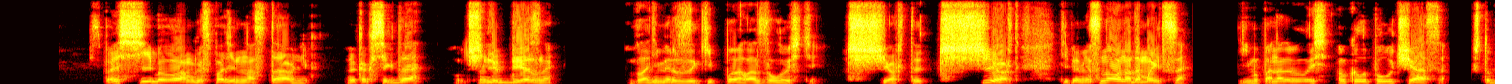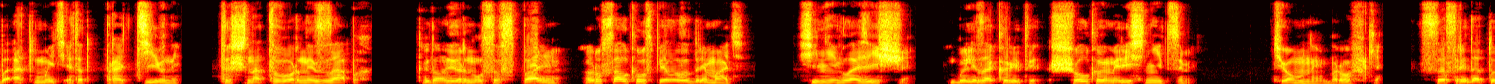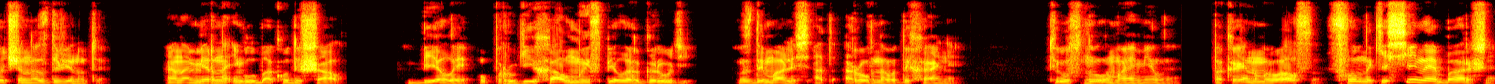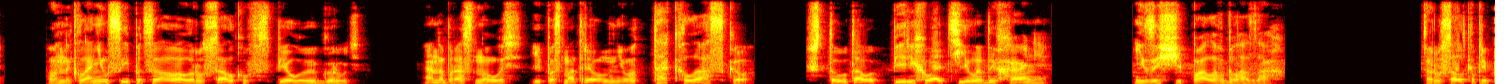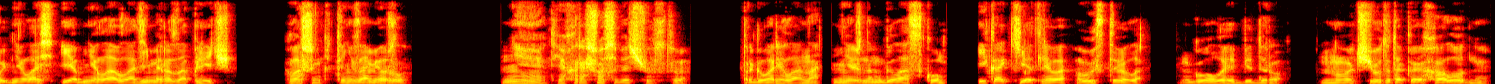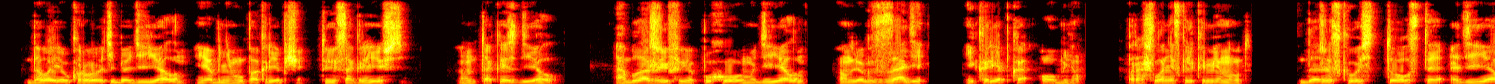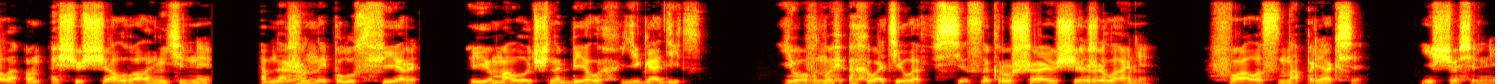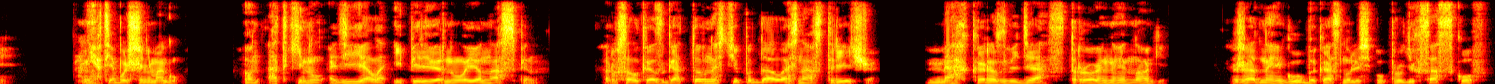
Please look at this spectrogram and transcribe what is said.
Спасибо вам, господин наставник. Вы, как всегда, очень любезны. Владимир закипал от злости. Черт, черт! Теперь мне снова надо мыться. Ему понадобилось около получаса, чтобы отмыть этот противный, тошнотворный запах. Когда он вернулся в спальню, русалка успела задремать. Синие глазища были закрыты шелковыми ресницами. Темные бровки сосредоточенно сдвинуты. Она мерно и глубоко дышала. Белые, упругие холмы спелых грудей вздымались от ровного дыхания. «Ты уснула, моя милая?» Пока я намывался, словно кисейная барышня, он наклонился и поцеловал русалку в спелую грудь. Она проснулась и посмотрела на него так ласково, что у того перехватило дыхание и защипало в глазах. Русалка приподнялась и обняла Владимира за плечи. «Глашенька, ты не замерзла?» «Нет, я хорошо себя чувствую», – проговорила она нежным голоском и кокетливо выставила голое бедро. «Ну а чего ты такая холодная? Давай я укрою тебя одеялом и обниму покрепче, ты согреешься». Он так и сделал. Обложив ее пуховым одеялом, он лег сзади и крепко обнял. Прошло несколько минут. Даже сквозь толстое одеяло он ощущал волнительные, обнаженные полусферы ее молочно-белых ягодиц. Его вновь охватило всесокрушающее желание. Фалос напрягся еще сильнее. «Нет, я больше не могу». Он откинул одеяло и перевернул ее на спину. Русалка с готовностью поддалась навстречу, мягко разведя стройные ноги. Жадные губы коснулись упругих сосков.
